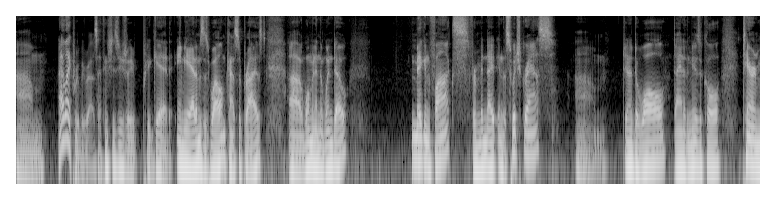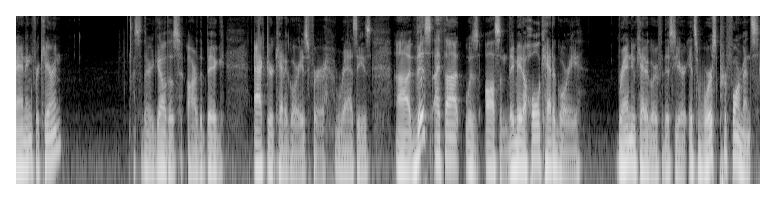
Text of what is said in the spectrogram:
Um, I like Ruby Rose. I think she's usually pretty good. Amy Adams as well. I'm kind of surprised. Uh, Woman in the Window. Megan Fox for Midnight in the Switchgrass. Um, Jeanna de Waal, Diana the Musical. Taryn Manning for Karen. So there you go. Those are the big actor categories for Razzies. Uh, this I thought was awesome. They made a whole category, brand new category for this year. It's worst performance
